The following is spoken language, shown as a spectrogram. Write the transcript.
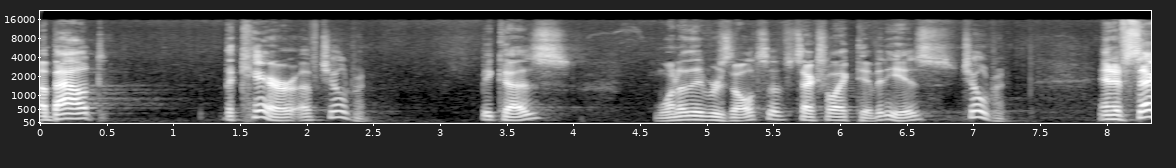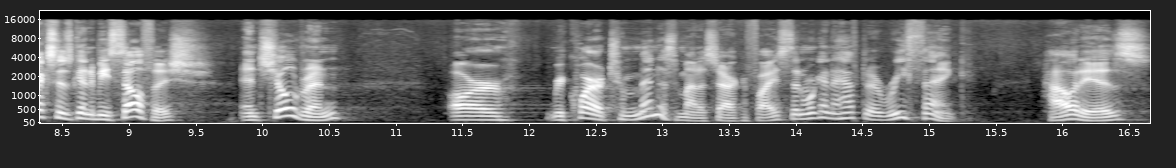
about the care of children because one of the results of sexual activity is children. And if sex is going to be selfish and children are require a tremendous amount of sacrifice, then we're going to have to rethink how it is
